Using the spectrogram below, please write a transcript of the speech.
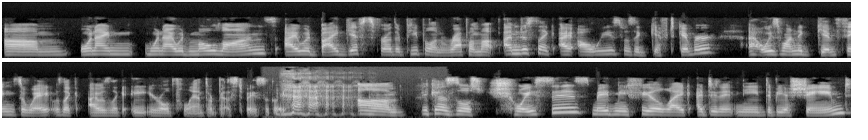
Um, when I when I would mow lawns, I would buy gifts for other people and wrap them up. I'm just like I always was a gift giver, I always wanted to give things away. It was like I was like an eight year old philanthropist, basically. um, because those choices made me feel like I didn't need to be ashamed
